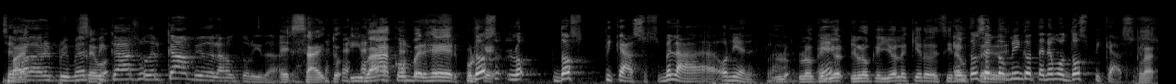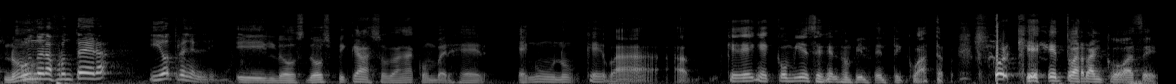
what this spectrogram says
Se va, a dar el primer va- Picasso del cambio de las autoridades. exacto y va a converger porque Dos, lo- dos Picassos, ¿verdad, Oniel? lo, lo que ¿Eh? yo lo que yo le quiero decir a Entonces el domingo tenemos dos Picassos. Cla- no. Uno en la frontera y otro en el Lima. y los dos Picasso van a converger en uno que va a que en el- comience en el 2024 porque esto arrancó hace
